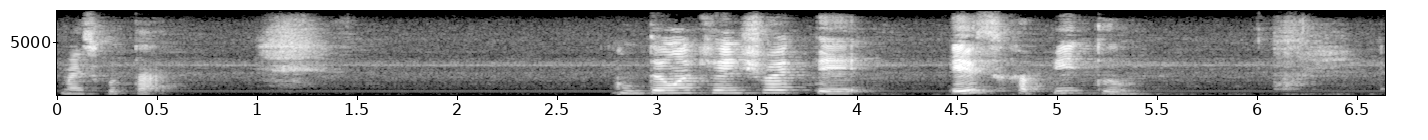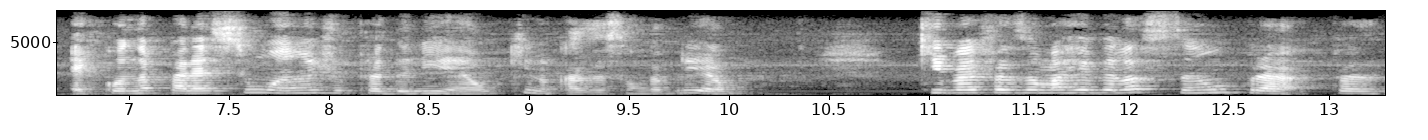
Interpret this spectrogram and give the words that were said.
uma escutada. Então aqui a gente vai ter esse capítulo é quando aparece um anjo para Daniel, que no caso é São Gabriel, que vai fazer uma revelação para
